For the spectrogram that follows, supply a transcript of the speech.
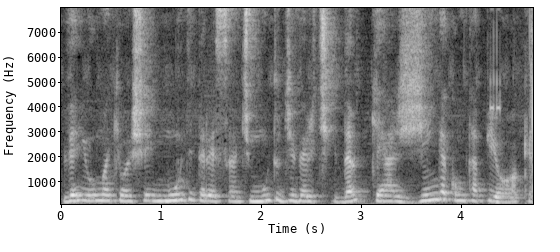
veio uma que eu achei muito interessante, muito divertida, que é a ginga com tapioca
